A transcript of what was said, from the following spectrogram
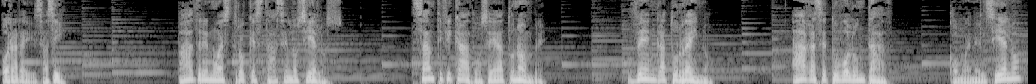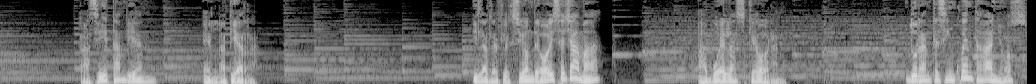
oraréis así. Padre nuestro que estás en los cielos, santificado sea tu nombre. Venga tu reino hágase tu voluntad, como en el cielo, así también en la tierra. Y la reflexión de hoy se llama Abuelas que oran. Durante 50 años,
